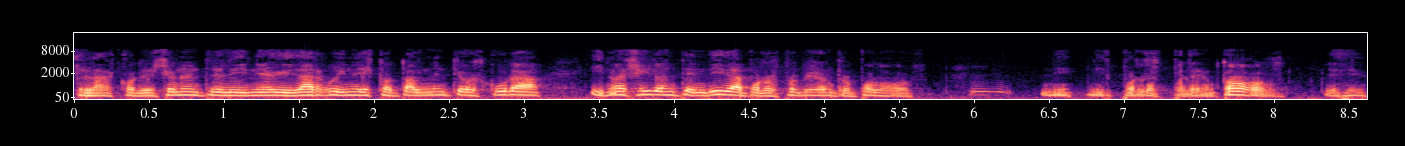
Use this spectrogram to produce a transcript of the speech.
que la conexión entre Linneo y Darwin es totalmente oscura y no ha sido entendida por los propios antropólogos, ni, ni por los paleontólogos. Es decir,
